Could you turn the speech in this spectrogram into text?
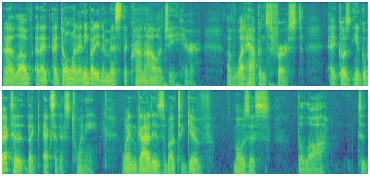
And I love, and I, I don't want anybody to miss the chronology here of what happens first. It goes, you know, go back to like Exodus 20, when God is about to give Moses the law to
